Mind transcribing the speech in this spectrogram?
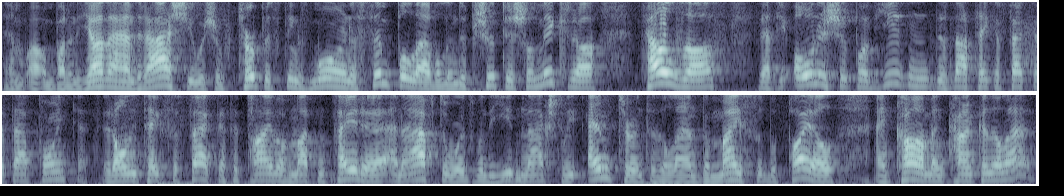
Um, uh, but on the other hand, Rashi, which interprets things more on a simple level in the Pshut Shal Mikra, tells us that the ownership of Yidden does not take effect at that point yet. It only takes effect at the time of Matan Torah and afterwards when the Yidden actually enter into the land b'maisa b'payel and come and conquer the land.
